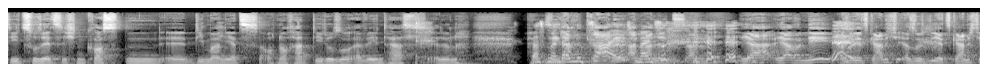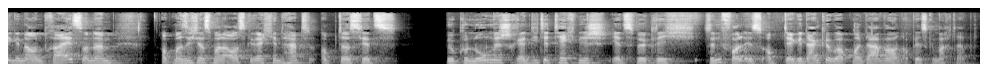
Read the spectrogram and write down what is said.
die zusätzlichen Kosten, äh, die man jetzt auch noch hat, die du so erwähnt hast. Äh, Was man dann bezahlt, meinst alles, du? An, ja, ja, nee, also jetzt gar nicht, also jetzt gar nicht den genauen Preis, sondern ob man sich das mal ausgerechnet hat, ob das jetzt ökonomisch, renditetechnisch jetzt wirklich sinnvoll ist, ob der Gedanke überhaupt mal da war und ob ihr es gemacht habt.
